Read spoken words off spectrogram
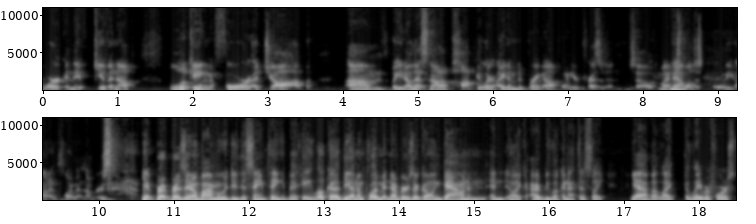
work and they've given up looking for a job. Um, but you know that's not a popular item to bring up when you're president. So might no. as well just go the unemployment numbers. yeah, President Obama would do the same thing. He'd be like, "Hey, look, uh, the unemployment numbers are going down," and and like I would be looking at this like, yeah, but like the labor force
